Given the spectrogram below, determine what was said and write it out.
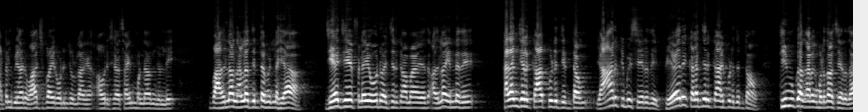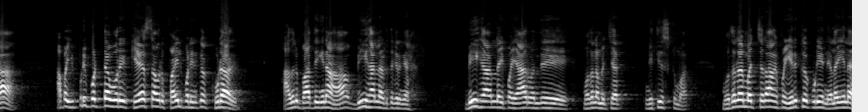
அட்டல் பிஹாரி வாஜ்பாய் ரோடுன்னு சொல்கிறாங்க அவர் சைன் பண்ணாருன்னு சொல்லி. இப்போ அதெல்லாம் நல்ல திட்டம் இல்லையா? ஜே ஜே ஃப்ளைஓவர் வச்சுருக்காம அதெல்லாம் என்னது? கலைஞர் காப்பீடு திட்டம். யாருக்கு போய் சேருது? பேர் கலைஞர் காப்பீடு திட்டம். திமுக காரங்க மட்டும் தான் சேருதா? அப்போ இப்படிப்பட்ட ஒரு கேஸ் அவர் ஃபைல் பண்ணியிருக்க கூடாது. அதில் பார்த்தீங்கன்னா பீகாரில் எடுத்துக்கிறேங்க. பீகாரில் இப்போ யார் வந்து முதலமைச்சர்? நிதிஷ்குமார். முதலமைச்சராக இப்போ இருக்கக்கூடிய நிலையில்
